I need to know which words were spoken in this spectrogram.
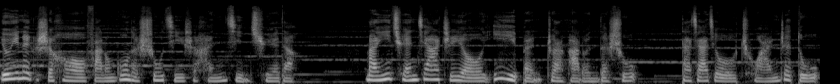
由于那个时候法轮功的书籍是很紧缺的，满姨全家只有一本转法轮的书，大家就传着读，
